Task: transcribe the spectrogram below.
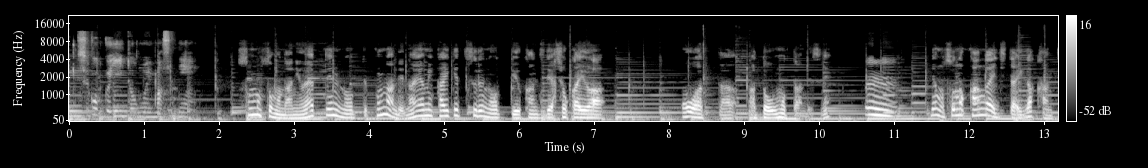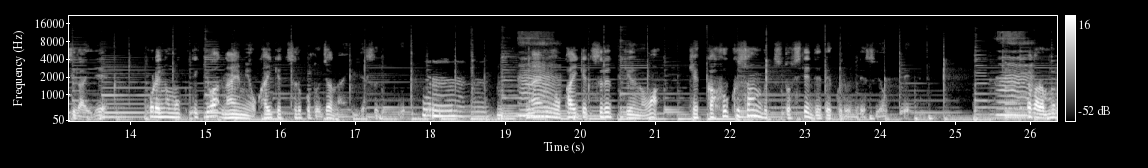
うん。すごくいいと思いますね。じ。そもそも何をやってんのって、こんなんで悩み解決するのっていう感じで初回は終わった後思ったんですね。うん。でもその考え自体が勘違いで、これの目的は悩みを解決することじゃないんですっていう。うん。うん。悩みを解決するっていうのは結果副産物として出てくるんですよってうん。だから目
